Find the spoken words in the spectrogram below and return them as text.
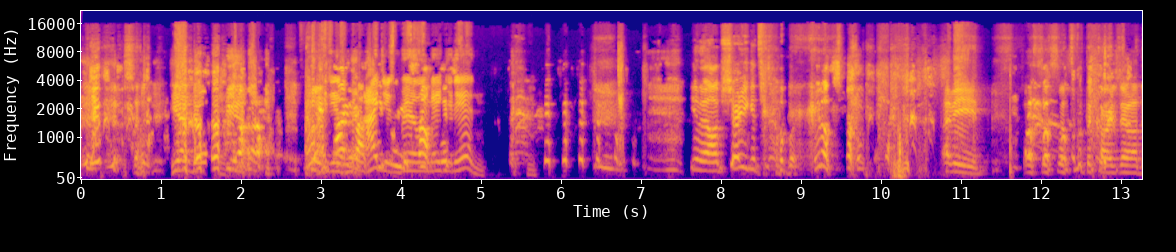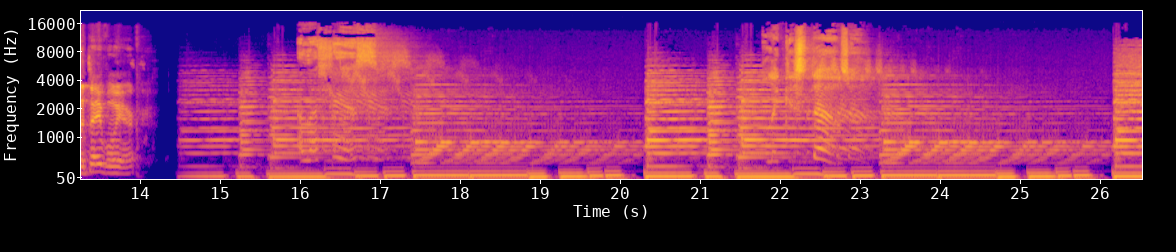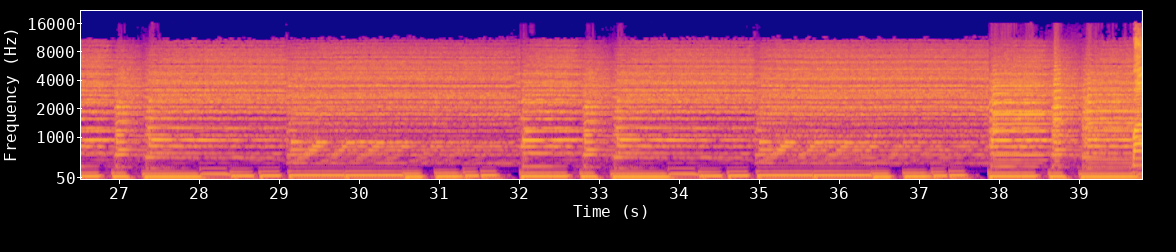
so he had no idea. I just, I just barely make it in. you know, I'm sure you can tell, but we don't show. I mean, let's, let's, let's put the cards down on the table here. Illustrious. Like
